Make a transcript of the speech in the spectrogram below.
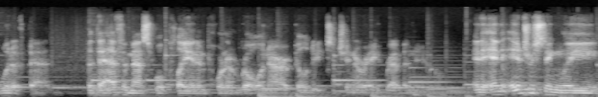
would have been but the FMS will play an important role in our ability to generate revenue. And, and interestingly,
